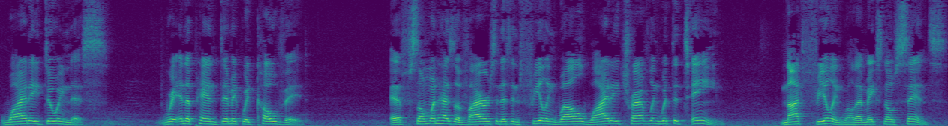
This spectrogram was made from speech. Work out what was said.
Why are they doing this? We're in a pandemic with COVID. If someone has a virus and isn't feeling well, why are they traveling with the team? Not feeling well. That makes no sense.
